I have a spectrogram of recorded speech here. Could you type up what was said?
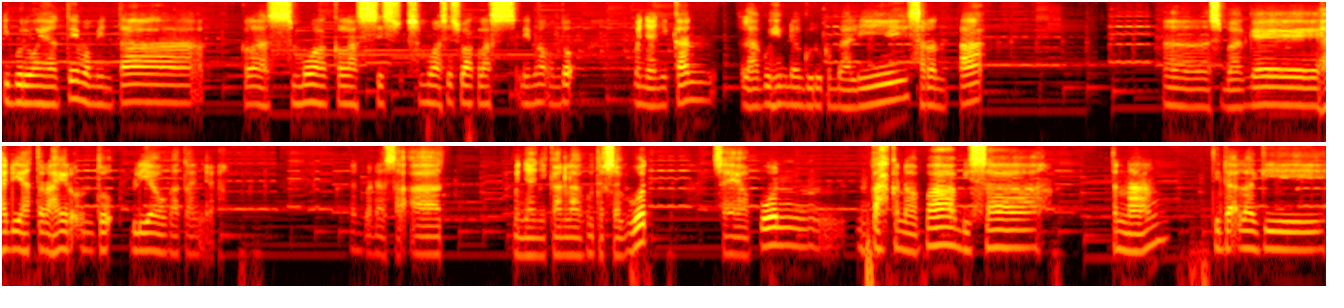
Ibu Riwayati meminta kelas semua kelas sis, semua siswa kelas 5 untuk menyanyikan lagu himne guru kembali serentak sebagai hadiah terakhir untuk beliau katanya. Dan pada saat menyanyikan lagu tersebut, saya pun entah kenapa bisa tenang, tidak lagi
